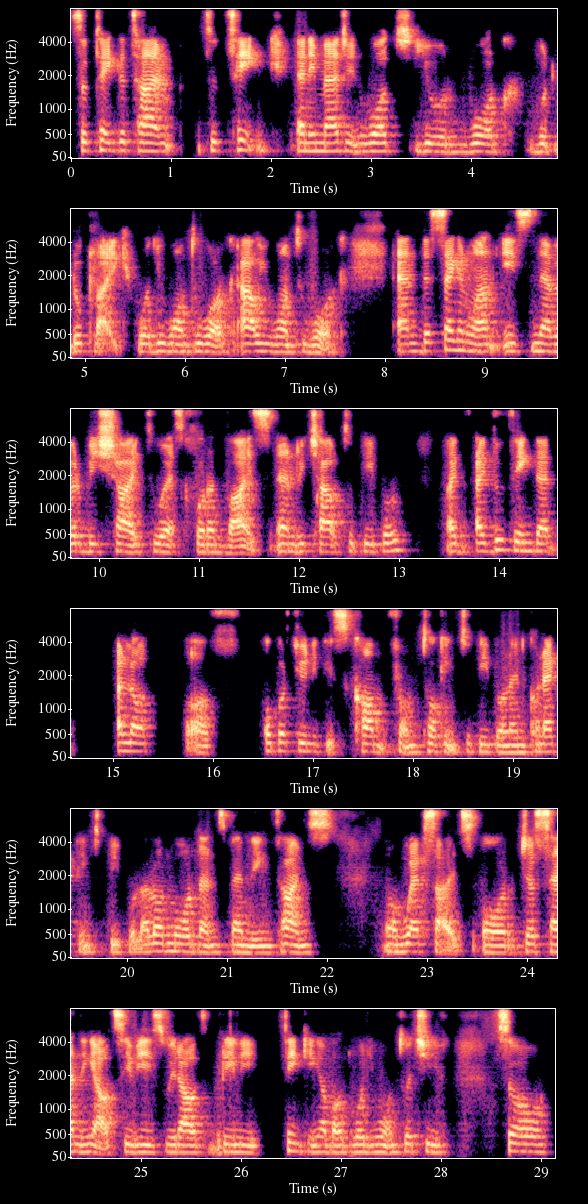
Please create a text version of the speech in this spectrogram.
So take the time to think and imagine what your work would look like, what you want to work, how you want to work. And the second one is never be shy to ask for advice and reach out to people. I, I do think that a lot of opportunities come from talking to people and connecting to people a lot more than spending times on websites or just sending out CVs without really thinking about what you want to achieve. So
